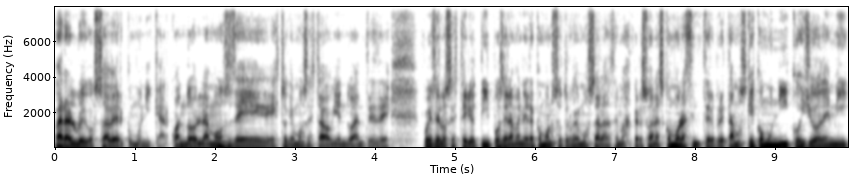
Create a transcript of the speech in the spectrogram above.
para luego saber comunicar. Cuando hablamos de esto que hemos estado viendo antes, de, pues de los estereotipos, de la manera como nosotros vemos a las demás personas, cómo las interpretamos, qué comunico yo de mí,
